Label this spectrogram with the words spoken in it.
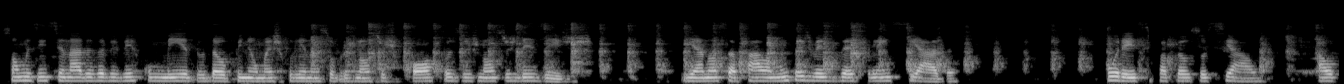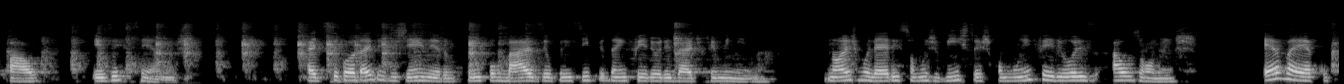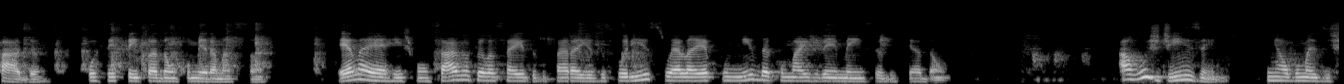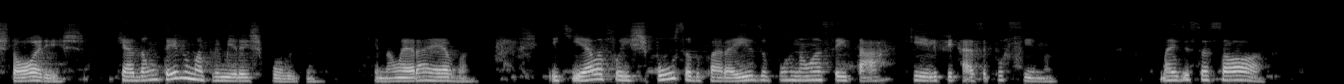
Somos ensinadas a viver com medo da opinião masculina sobre os nossos corpos e os nossos desejos. E a nossa fala muitas vezes é silenciada por esse papel social ao qual exercemos. A desigualdade de gênero tem por base o princípio da inferioridade feminina. Nós mulheres somos vistas como inferiores aos homens. Eva é culpada por ter feito Adão comer a maçã. Ela é responsável pela saída do paraíso, por isso ela é punida com mais veemência do que Adão. Alguns dizem em algumas histórias que Adão teve uma primeira esposa, que não era Eva, e que ela foi expulsa do paraíso por não aceitar que ele ficasse por cima. Mas isso é só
